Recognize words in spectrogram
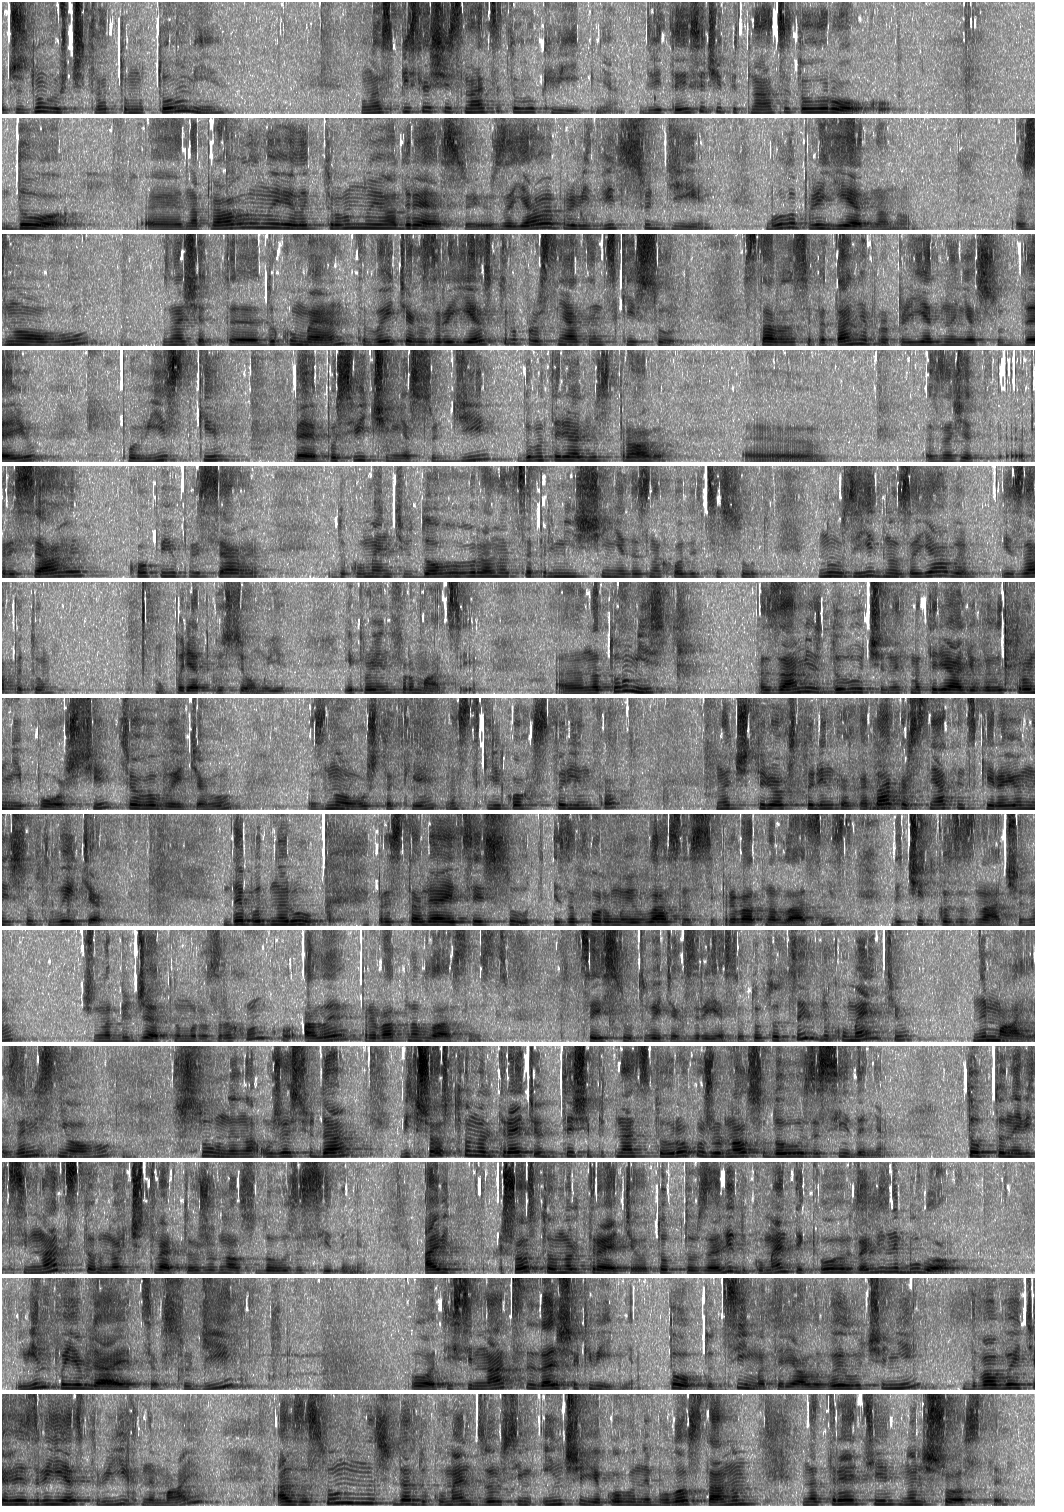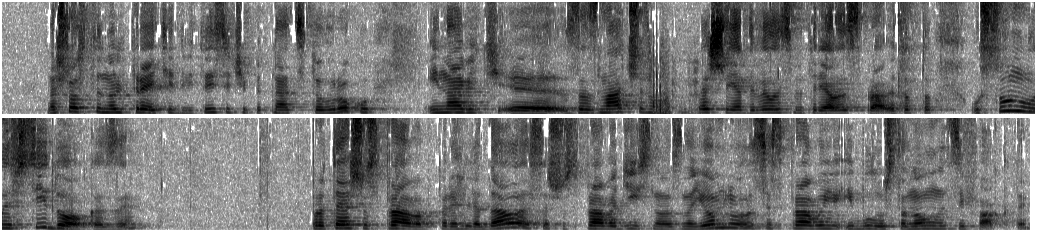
Отже, знову в четвертому томі у нас після 16 квітня 2015 року до е, направленої електронною адресою заяви про відвід судді було приєднано знову значить, е, документ, витяг з реєстру про Снятинський суд. Ставилося питання про приєднання суддею повістки, е, посвідчення судді до матеріалів справи, значить, присяги, копію присяги, документів договору на це приміщення, де знаходиться суд. Ну, згідно заяви і запиту у порядку сьомої і про інформацію. Е, Натомість, замість долучених матеріалів в електронній пошті цього витягу, знову ж таки, на кількох сторінках, на чотирьох сторінках, а також Снятинський районний суд витяг, де Боднарук представляє цей суд і за формою власності приватна власність, де чітко зазначено, що на бюджетному розрахунку, але приватна власність. Цей суд витяг з реєстру. Тобто цих документів немає. Замість нього всунена уже сюди від 6.03.2015 року журнал судового засідання. Тобто не від 17.04 журнал судового засідання, а від 6.03, тобто взагалі документ, якого взагалі не було. І він появляється в суді, от, і 17 далі квітня. Тобто ці матеріали вилучені, два витяги з реєстру, їх немає, а засунено сюди документ зовсім інший, якого не було станом на 3.06. На 6.03.2015 року і навіть е, зазначено те, що я дивилась матеріали справи. Тобто усунули всі докази про те, що справа переглядалася, що справа дійсно ознайомлювалася з справою і були встановлені ці факти.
